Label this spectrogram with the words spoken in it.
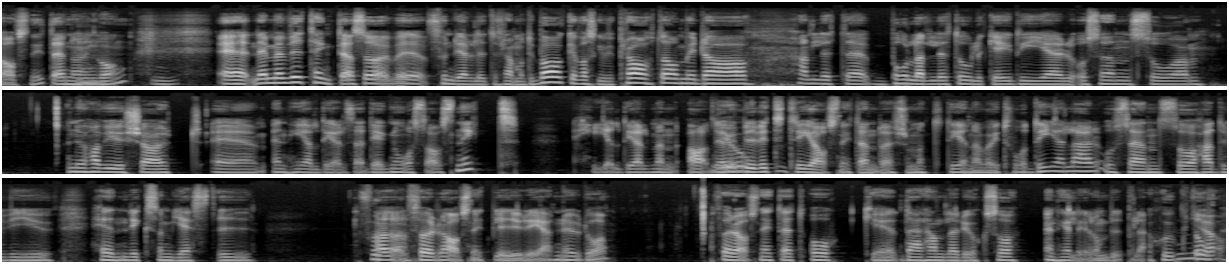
avsnitt ännu Mm. en gång. Eh, nej men vi tänkte alltså, vi funderade lite fram och tillbaka, vad ska vi prata om idag? Hade lite, bollade lite olika idéer och sen så, nu har vi ju kört eh, en hel del så här, diagnosavsnitt. En hel del, men ja, det har Jo. blivit tre avsnitt ändå eftersom att det ena var i två delar. Och sen så hade vi ju Henrik som gäst i Förra. förra, avsnitt blir ju det nu då. Förra avsnittet och eh, där handlar det också en hel del om bipolär sjukdom. Ja.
